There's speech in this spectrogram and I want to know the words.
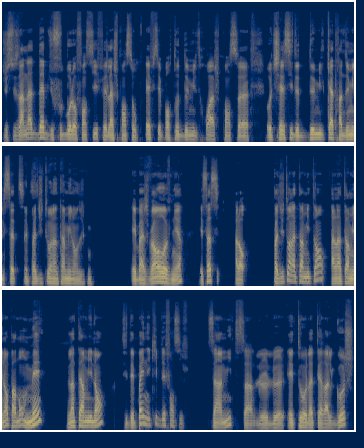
je suis un adepte du football offensif. Et là, je pense au FC Porto de 2003, je pense euh, au Chelsea de 2004 à 2007. Et pas du tout à l'Inter Milan, du coup. Et ben, je vais en revenir. Et ça, c'est, alors, pas du tout à l'intermittent, à l'Inter Milan, pardon, mais l'Inter Milan, c'était pas une équipe défensive. C'est un mythe, ça. Le, le Eto latéral gauche,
